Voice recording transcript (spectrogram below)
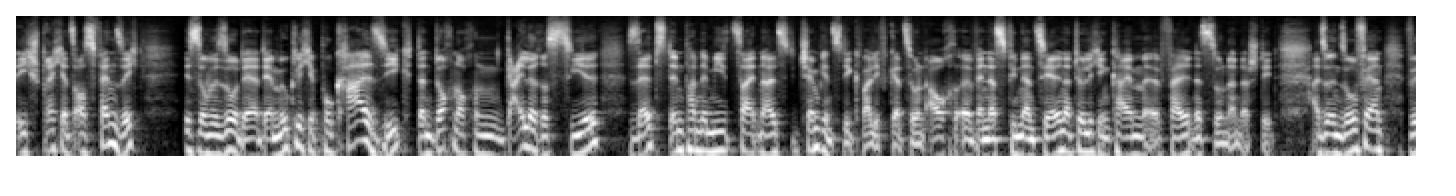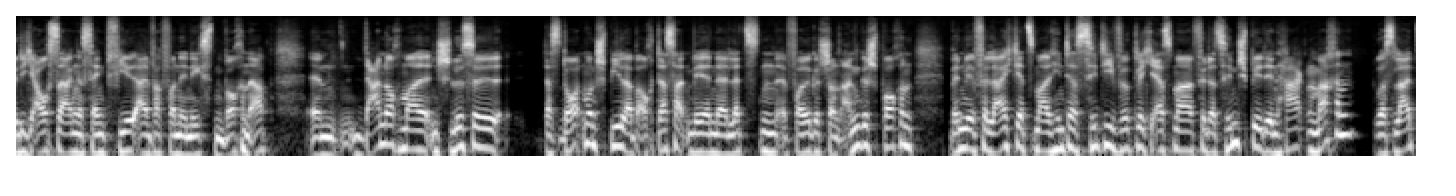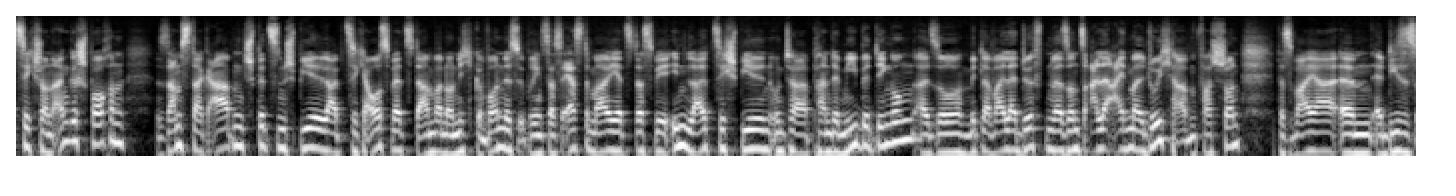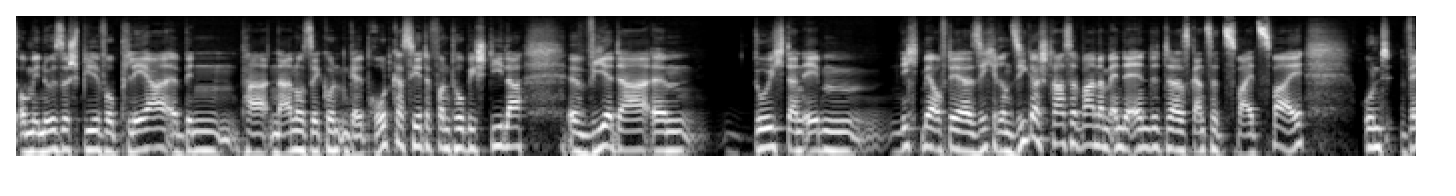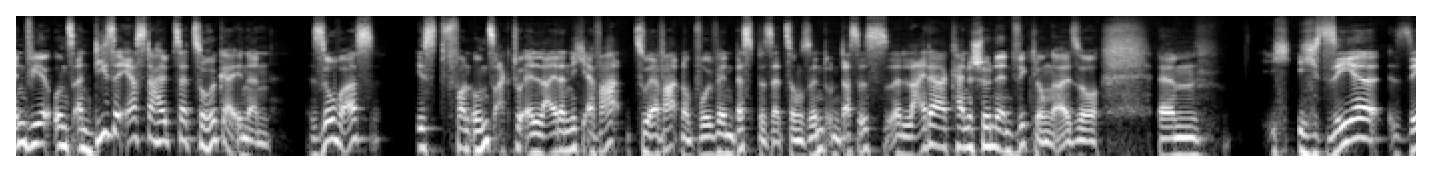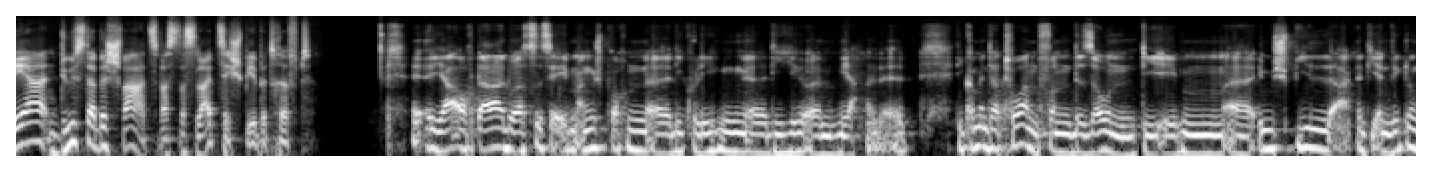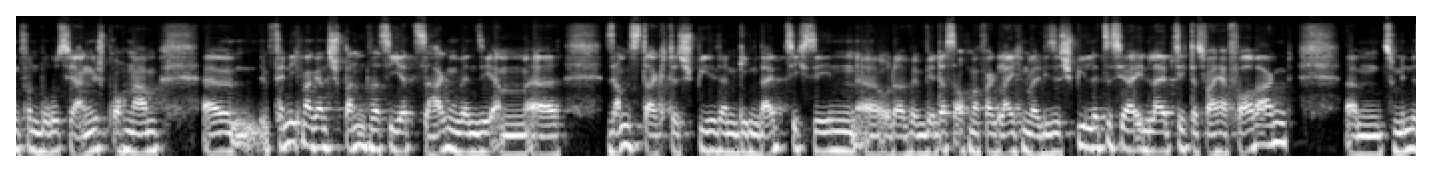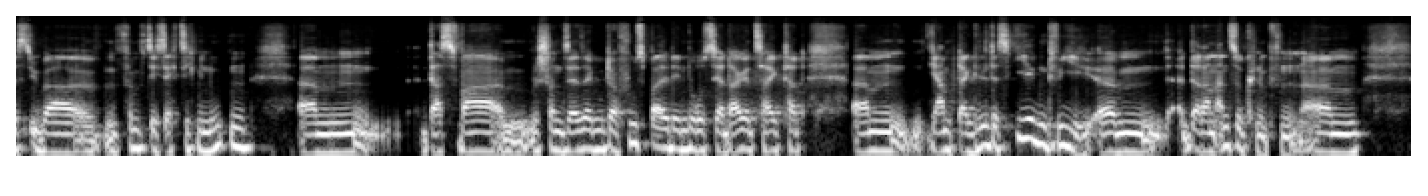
ich spreche jetzt aus Fansicht, ist sowieso der, der mögliche Pokalsieg dann doch noch ein geileres Ziel, selbst in Pandemiezeiten als die Champions League Qualifikation, auch äh, wenn das finanziell natürlich in keinem äh, Verhältnis zueinander steht. Also insofern würde ich auch sagen, es hängt viel einfach von den nächsten Wochen ab. Ähm, da nochmal ein Schlüssel das Dortmund-Spiel, aber auch das hatten wir in der letzten Folge schon angesprochen. Wenn wir vielleicht jetzt mal hinter City wirklich erstmal für das Hinspiel den Haken machen, du hast Leipzig schon angesprochen, Samstagabend Spitzenspiel Leipzig auswärts, da haben wir noch nicht gewonnen, ist übrigens das erste Mal jetzt, dass wir in Leipzig spielen unter Pandemiebedingungen, also mittlerweile dürften wir sonst alle einmal durchhaben, fast schon. Das war ja ähm, dieses ominöse Spiel, wo Player äh, binnen ein paar Nanosekunden gelb-rot kassierte von Tobi Stieler, äh, wir da ähm, durch dann eben nicht mehr auf der sicheren Siegerstraße waren. Am Ende endete das Ganze 2-2. Und wenn wir uns an diese erste Halbzeit zurückerinnern, sowas ist von uns aktuell leider nicht erwart zu erwarten, obwohl wir in Bestbesetzung sind. Und das ist äh, leider keine schöne Entwicklung. Also ähm, ich, ich sehe sehr düster bis schwarz, was das Leipzig-Spiel betrifft. Äh, ja, auch da, du hast es ja eben angesprochen, äh, die Kollegen, äh, die, ähm, ja, die Kommentatoren von The Zone, die eben im Spiel die Entwicklung von Borussia angesprochen haben, fände ich mal ganz spannend, was sie jetzt sagen, wenn sie am Samstag das Spiel dann gegen Leipzig sehen oder wenn wir das auch mal vergleichen, weil dieses Spiel letztes Jahr in Leipzig, das war hervorragend, ähm, zumindest über 50, 60 Minuten. Das war ähm, schon sehr, sehr guter Fußball, den Borussia da gezeigt hat. Ähm, ja, da gilt es irgendwie ähm, daran anzuknüpfen. Ähm,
